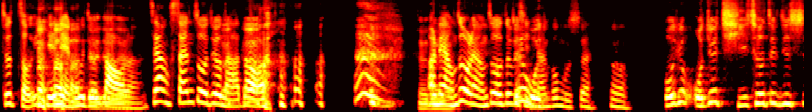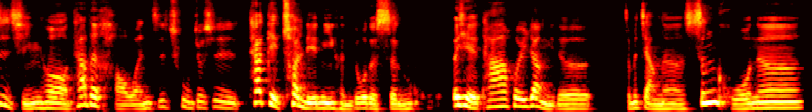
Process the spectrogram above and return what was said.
就走一点点路 就到了，对对对，这样三座就拿到了。对对啊，两座两座，对不起，南风不算。嗯，我就我觉得骑车这件事情哈、哦，它的好玩之处就是它可以串联你很多的生活，而且它会让你的怎么讲呢？生活呢，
